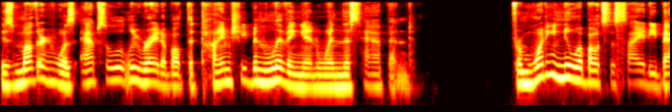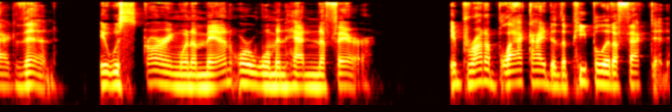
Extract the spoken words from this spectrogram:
His mother was absolutely right about the time she'd been living in when this happened. From what he knew about society back then, it was scarring when a man or woman had an affair. It brought a black eye to the people it affected,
